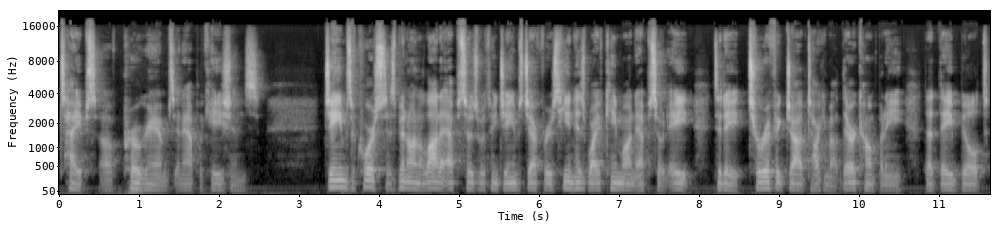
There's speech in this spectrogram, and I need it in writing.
types of programs and applications. James, of course, has been on a lot of episodes with me. James Jeffers, he and his wife came on episode eight, did a terrific job talking about their company that they built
